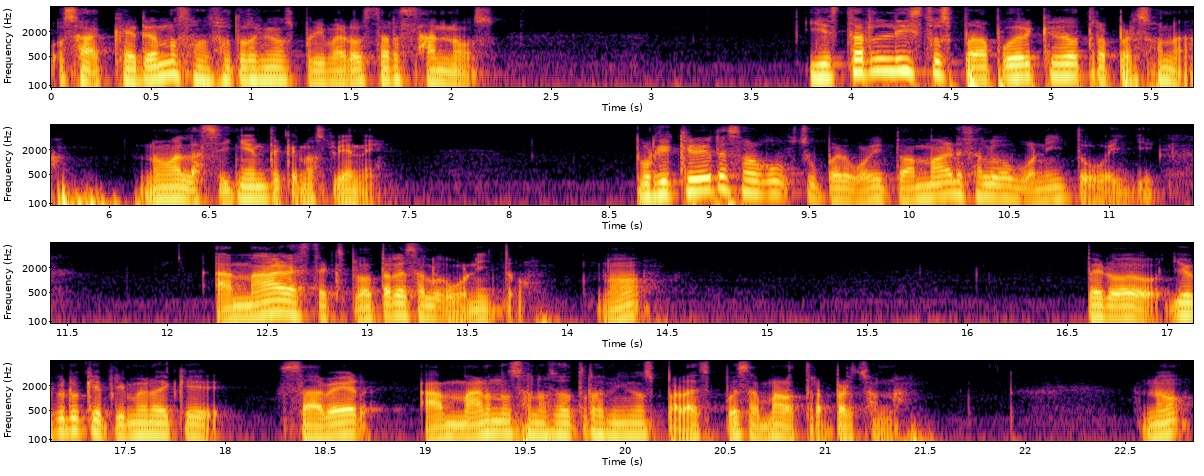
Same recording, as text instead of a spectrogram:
o sea, querernos a nosotros mismos primero, estar sanos y estar listos para poder querer a otra persona, no a la siguiente que nos viene. Porque querer es algo súper bonito, amar es algo bonito, güey amar hasta explotar es algo bonito, ¿no? Pero yo creo que primero hay que saber amarnos a nosotros mismos para después amar a otra persona, ¿no?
